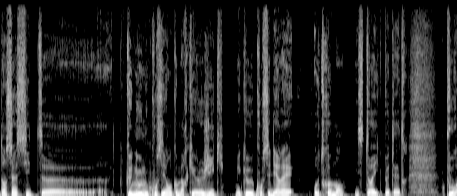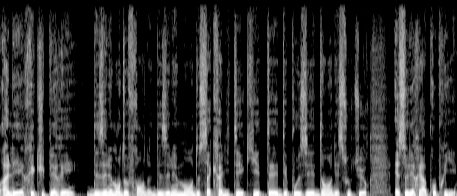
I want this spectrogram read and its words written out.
d'anciens sites que nous, nous considérons comme archéologiques, mais qu'eux considéraient autrement, historique peut-être, pour aller récupérer des éléments d'offrande, des éléments de sacralité qui étaient déposés dans des structures et se les réapproprier.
